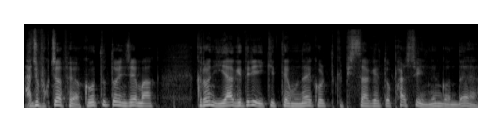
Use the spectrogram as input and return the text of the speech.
아주 복잡해요. 그것도 또 이제 막 그런 이야기들이 있기 때문에 그걸 그 비싸게 또 팔 수 있는 건데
